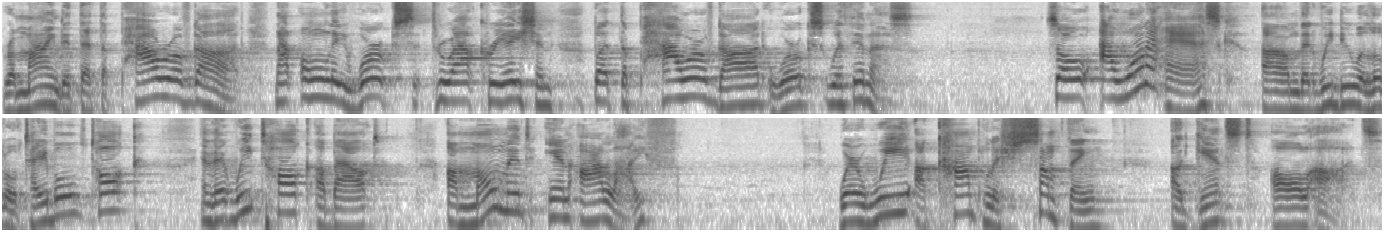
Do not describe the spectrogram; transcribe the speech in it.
reminded that the power of God not only works throughout creation, but the power of God works within us. So I want to ask um, that we do a little table talk and that we talk about a moment in our life where we accomplish something against all odds.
